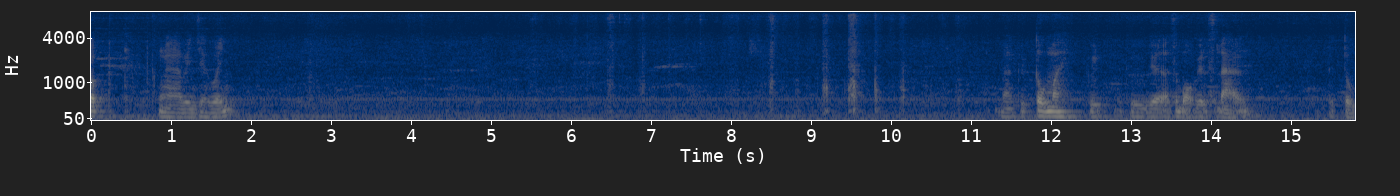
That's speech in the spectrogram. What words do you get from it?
បឹបផ្ងាវិញចេះវិញបាទគឺទុំហើយគឺគឺវា សបកវាស្ដើងទៅទុំ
